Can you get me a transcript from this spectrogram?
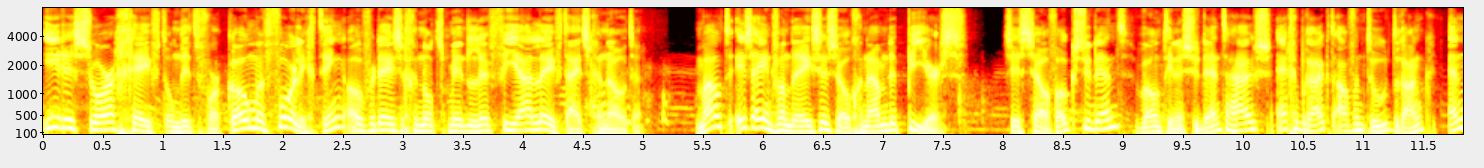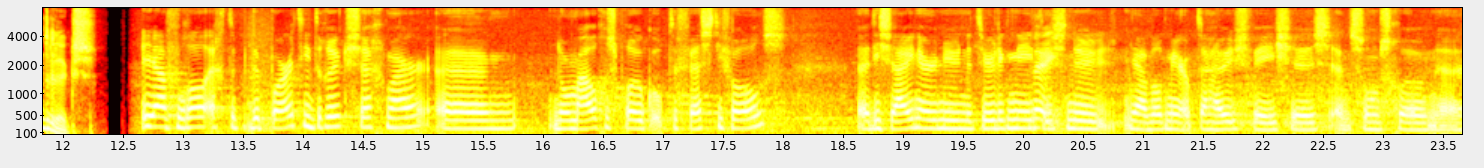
Iris Zorg geeft om dit te voorkomen voorlichting over deze genotsmiddelen via leeftijdsgenoten. Mout is een van deze zogenaamde peers. Ze is zelf ook student, woont in een studentenhuis en gebruikt af en toe drank en drugs. Ja, vooral echt de, partydrugs, zeg maar. Ehm, normaal gesproken op de festivals. Eh, die zijn er nu natuurlijk niet. Nee. Dus nu ja, wat meer op de huisfeestjes. En soms gewoon eh,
